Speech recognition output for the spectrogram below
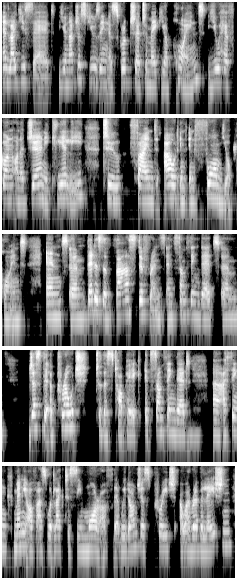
and like you said, you're not just using a scripture to make your point. You have gone on a journey clearly to find out and inform your point. And um, that is a vast difference and something that um, just the approach to this topic, it's something that uh, I think many of us would like to see more of, that we don't just preach our revelation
